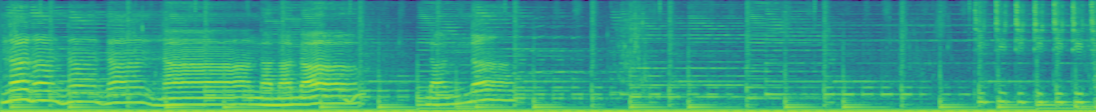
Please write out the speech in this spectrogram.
Na na na na na na na na na na Tit tit tit tit tit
